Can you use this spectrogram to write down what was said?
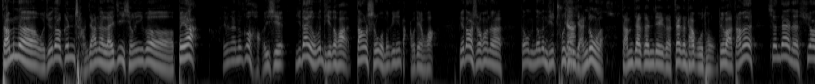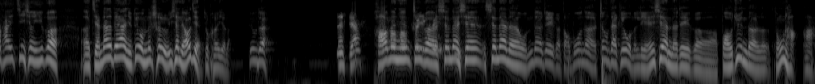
咱们呢，我觉得跟厂家呢来进行一个备案，应该能更好一些。一旦有问题的话，当时我们给你打过电话，别到时候呢，等我们的问题出现严重了，咱们再跟这个再跟他沟通，对吧？咱们现在呢，需要他进行一个呃简单的备案，你对我们的车有一些了解就可以了，对不对？那行，好，那您这个现在先现在呢，我们的这个导播呢正在给我们连线的这个宝骏的总厂啊，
